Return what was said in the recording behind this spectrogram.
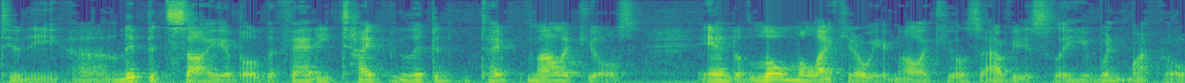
to the uh, lipid soluble, the fatty type lipid type molecules, and low molecular weight molecules. Obviously, you wouldn't want, a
